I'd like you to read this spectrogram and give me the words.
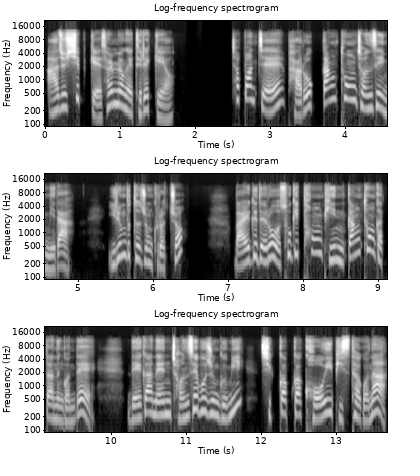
아주 쉽게 설명해 드릴게요. 첫 번째, 바로 깡통 전세입니다. 이름부터 좀 그렇죠? 말 그대로 속이 텅 빈 깡통 같다는 건데 내가 낸 전세 보증금이 집값과 거의 비슷하거나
